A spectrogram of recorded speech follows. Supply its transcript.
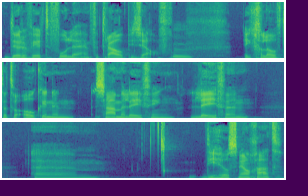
durf weer te voelen en vertrouw op jezelf. Hmm. Ik geloof dat we ook in een samenleving leven ehm, die heel snel gaat,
